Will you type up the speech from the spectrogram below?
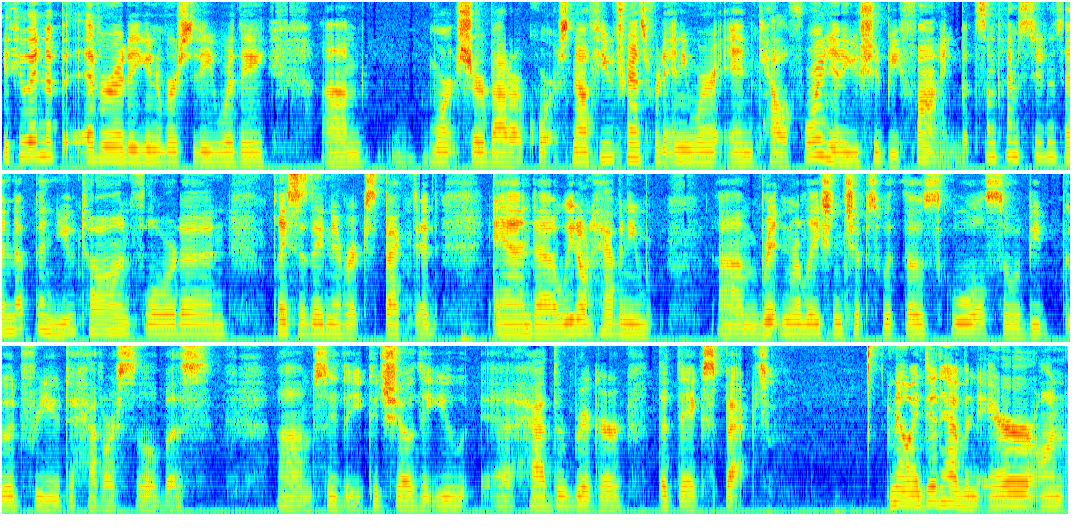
if you end up ever at a university where they um, weren't sure about our course. Now, if you transfer to anywhere in California, you should be fine, but sometimes students end up in Utah and Florida and places they never expected, and uh, we don't have any um, written relationships with those schools. So it would be good for you to have our syllabus um, so that you could show that you uh, had the rigor that they expect. Now I did have an error on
